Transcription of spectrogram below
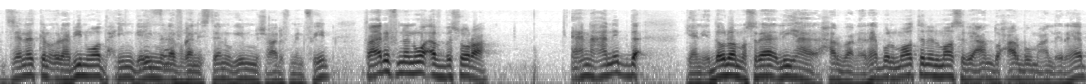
التسعينات كانوا إرهابيين واضحين جايين من. أفغانستان وجايين مش عارف من فين. فعرفنا نوقف بسرعة. إحنا هنبدأ. يعني الدولة المصرية ليها حرب على الإرهاب والمواطن المصري عنده حربه مع الإرهاب.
